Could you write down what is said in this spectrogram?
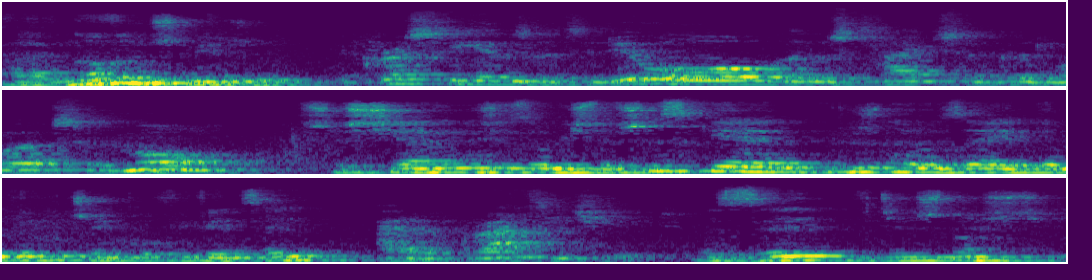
Ale w Nowym Przymierzu chrześcijanin musi zrobić te wszystkie różne rodzaje dobrych uczynków i więcej z wdzięczności.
